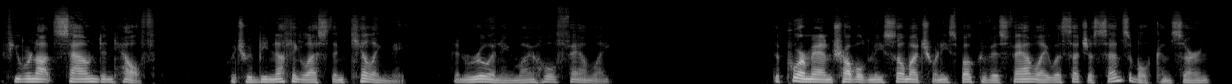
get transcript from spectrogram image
if you were not sound in health, which would be nothing less than killing me and ruining my whole family. The poor man troubled me so much when he spoke of his family with such a sensible concern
